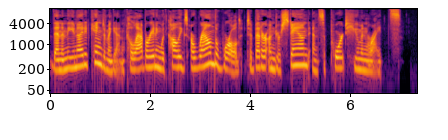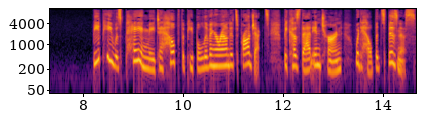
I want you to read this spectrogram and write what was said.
Then in the United Kingdom again, collaborating with colleagues around the world to better understand and support human rights. BP was paying me to help the people living around its projects because that in turn would help its business.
